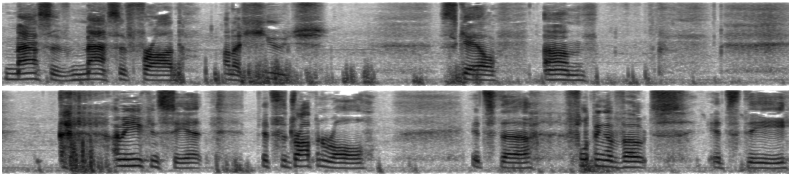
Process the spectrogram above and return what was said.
massive, massive fraud on a huge scale. Um, I mean, you can see it. It's the drop and roll. It's the flipping of votes, it's the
